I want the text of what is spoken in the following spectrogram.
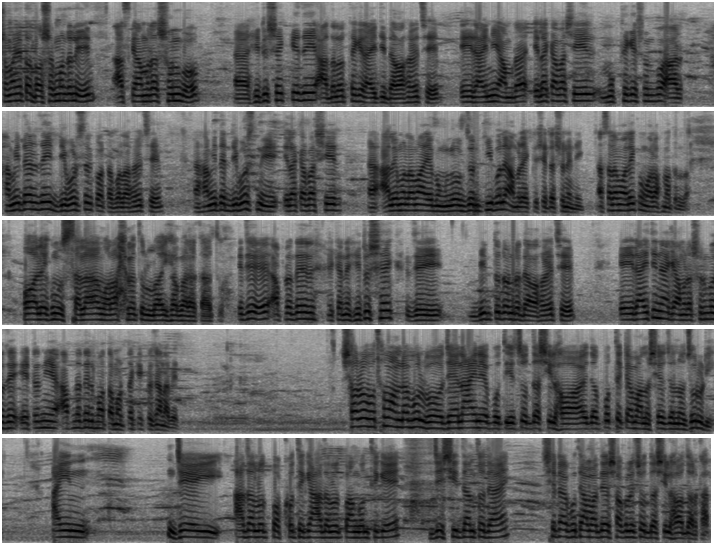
সম্মানিত দর্শক মণ্ডলী আজকে আমরা শুনব হিটু শেখকে যে আদালত থেকে রায়টি দেওয়া হয়েছে এই রায় নিয়ে আমরা এলাকাবাসীর মুখ থেকে শুনব আর হামিদার যে ডিভোর্সের কথা বলা হয়েছে হামিদার ডিভোর্স নিয়ে এলাকাবাসীর আলেমোলামা এবং লোকজন কি বলে আমরা একটু সেটা শুনে নিই। আসসালামু আলাইকুম রহমতুল্লাহ। ওয়ালাইকুম আসসালাম রহমতুল্লাহ বারাকাত এই যে আপনাদের এখানে হিটু শেখ যে মৃত্যুদণ্ড দেওয়া হয়েছে এই নিয়ে আগে আমরা শুনব যে এটা নিয়ে আপনাদের মতামতটাকে একটু জানাবেন। সর্বপ্রথম আমরা বলব যে আইনের প্রতি শ্রদ্ধাশীল হওয়া এটা প্রত্যেকটা মানুষের জন্য জরুরি। আইন যেই আদালত পক্ষ থেকে, আদালত প্রাঙ্গন থেকে যে সিদ্ধান্ত দেয়, সেটার প্রতি আমাদের সকলে শ্রদ্ধাশীল হওয়া দরকার।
